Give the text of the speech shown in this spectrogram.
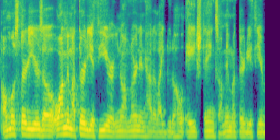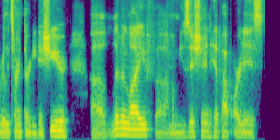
almost 30 years old. Oh, I'm in my 30th year. You know, I'm learning how to like do the whole age thing. So I'm in my 30th year, really turned 30 this year uh, living life. Uh, I'm a musician, hip hop artist,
